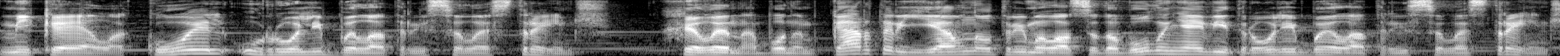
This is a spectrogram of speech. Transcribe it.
Мікаела Коель у ролі Белатриси Лестрейндж. Хелена Бонем Картер явно отримала задоволення від ролі Белатриси Лестрейндж,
